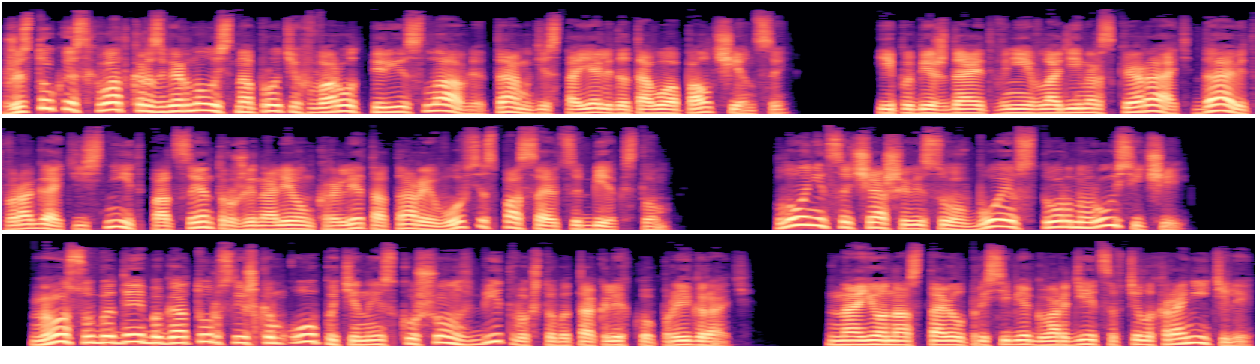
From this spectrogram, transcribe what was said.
Жестокая схватка развернулась напротив ворот Переяславля, там, где стояли до того ополченцы. И побеждает в ней Владимирская рать, давит врага, теснит, по центру же на левом крыле татары вовсе спасаются бегством. Клонится чаша весов боя в сторону русичей. Но Субэдэй Богатур слишком опытен и искушен в битвах, чтобы так легко проиграть. Найон оставил при себе гвардейцев-телохранителей,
